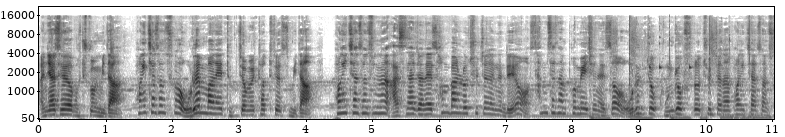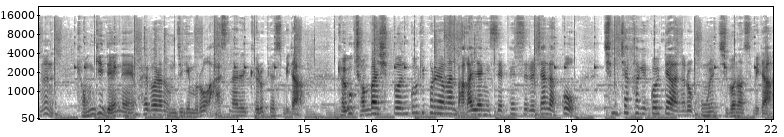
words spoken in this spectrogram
안녕하세요 박주공입니다. 황희찬 선수가 오랜만에 득점을 터뜨렸습니다. 황희찬 선수는 아스날전에 선발로 출전했는데요. 3-4-3 포메이션에서 오른쪽 공격수로 출전한 황희찬 선수는 경기 내내 활발한 움직임으로 아스날을 괴롭혔습니다. 결국 전반 10분 골키퍼를 향한 마갈량이스의 패스를 잘랐고 침착하게 골대 안으로 공을 집어넣습니다.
